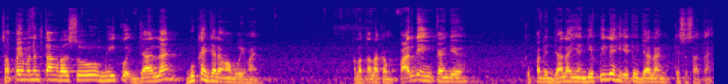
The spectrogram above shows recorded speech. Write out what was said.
Siapa yang menentang rasul mengikut jalan bukan jalan orang beriman. Allah Ta'ala akan palingkan dia kepada jalan yang dia pilih iaitu jalan kesesatan.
